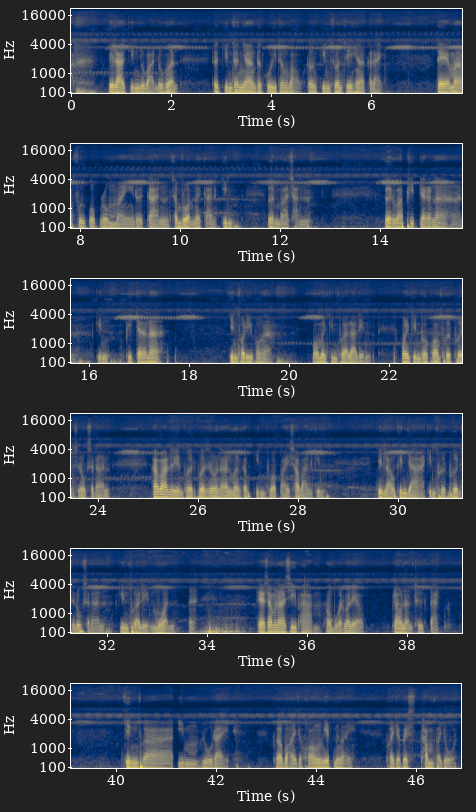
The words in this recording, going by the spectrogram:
เวลากินอยู่บ้านดูเฮือนเธอกินทั้งยางเธอคุยทั้งเบาเธอกินส่วนเสียกระไดแต่มาฝึกอบรมใหม่โดยการสำรวมในการกิน เอินบาฉัน เอินว่าพิจารณาอาหาร กินพิจารณา กินพอดีพองามบ่มันกินเพื่อละเล่นบ่มันกินเพื่อความเพลิดเพลินสนุกสนานถ้าว่าละเล่นเพลิดเพลินสนุกสนานเหมือนกับกินทั่วไปชาวบ้านกิน กินเหล้ากินยากินเพลิดเพลินสนุกสนาน กินเพื่อเล่นม่วนนะแต่สมณาชีพามเฮาบวชมาแล้วเรานั้นถึกตัด กินเพื่ออิ่มอยู่ได้เพื่อบ่ให้เจ้าของเหน็ดเหนื่อย เพื่อจะไปทำประโยชน์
